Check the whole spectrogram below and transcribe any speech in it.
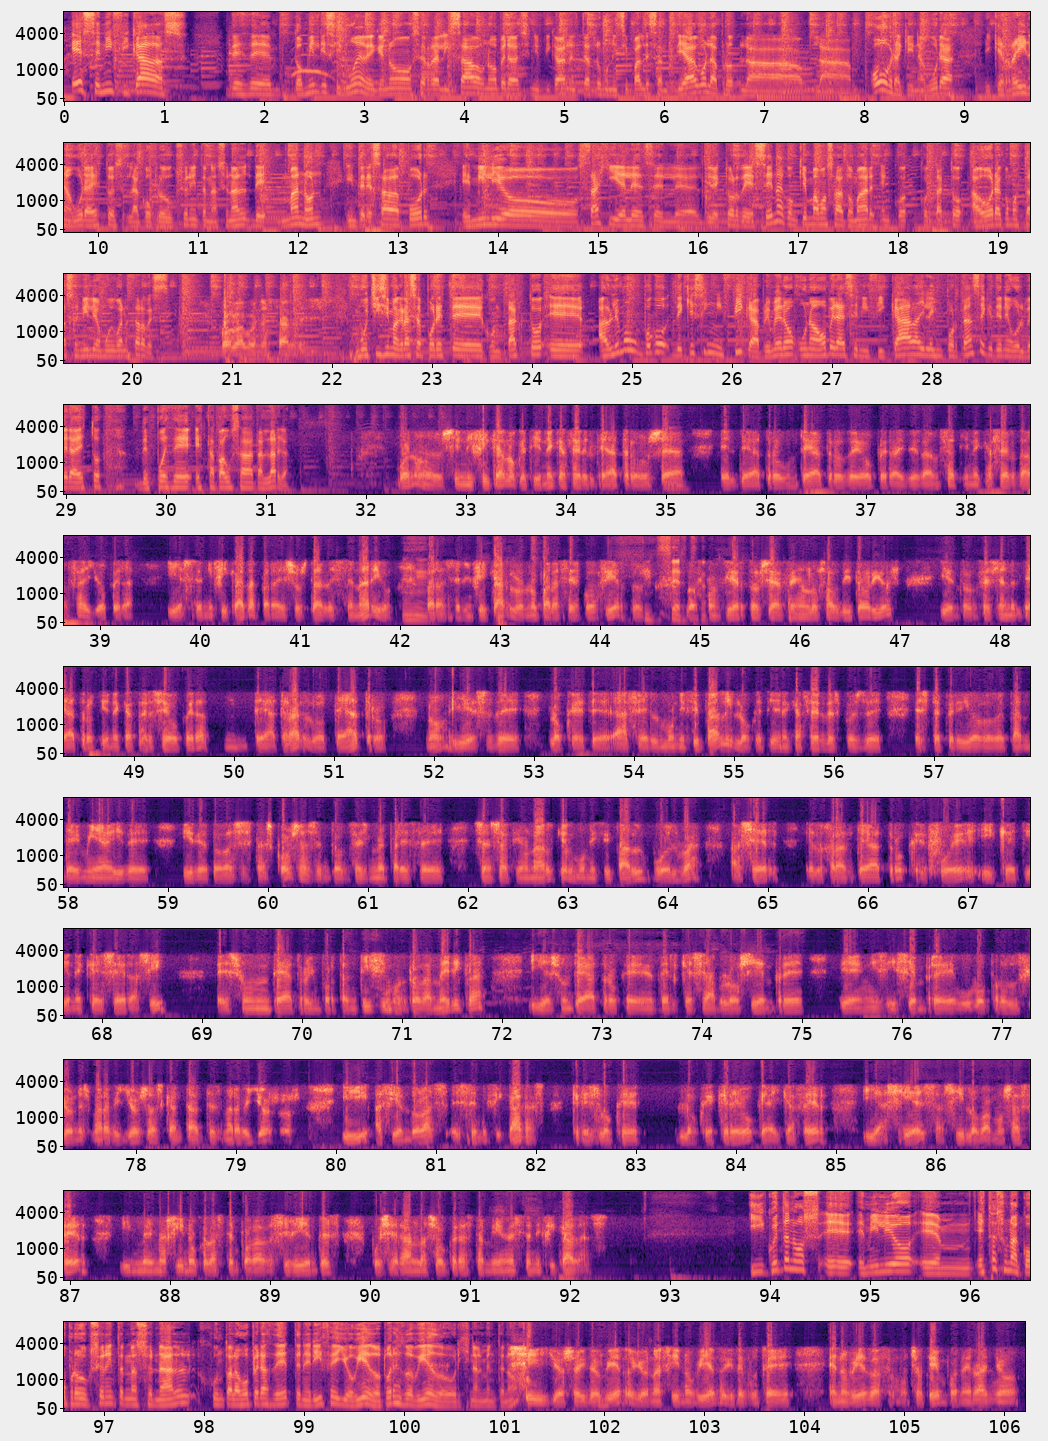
escenificadas desde 2019 que no se realizaba una ópera significada en el Teatro Municipal de Santiago. La, obra que inaugura y que reinaugura esto es la coproducción internacional de Manon, interesada por Emilio Saji. Él es el, director de escena, con quien vamos a tomar en contacto ahora. ¿Cómo estás, Emilio? Muy buenas tardes. Hola, buenas tardes. Muchísimas gracias por este contacto. Eh, hablemos un poco de qué significa, primero, una ópera escenificada y la importancia que tiene volver a esto después de esta pausa tan larga. Bueno, significa lo que tiene que hacer el teatro. O sea, el teatro, un teatro de ópera y de danza, tiene que hacer danza y ópera y escenificada, para eso está el escenario, para escenificarlo, no para hacer conciertos. Los conciertos se hacen en los auditorios y entonces en el teatro tiene que hacerse ópera teatral o teatro, ¿no? Y es de lo que te hace el municipal y lo que tiene que hacer después de este periodo de pandemia y de y de todas estas cosas. Entonces me parece sensacional que el municipal vuelva a ser el gran teatro que fue y que tiene que ser así es un teatro importantísimo en toda América y es un teatro que del que se habló siempre bien y, siempre hubo producciones maravillosas, cantantes maravillosos y haciéndolas escenificadas, que es lo que lo que creo que hay que hacer y así es, así lo vamos a hacer y me imagino que las temporadas siguientes pues serán las óperas también escenificadas. Y cuéntanos, eh, Emilio, em, esta es una coproducción internacional junto a las óperas de Tenerife y Oviedo. Tú eres de Oviedo originalmente, ¿no? Sí, yo soy de Oviedo, yo nací en Oviedo y debuté en Oviedo hace mucho tiempo, en el año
